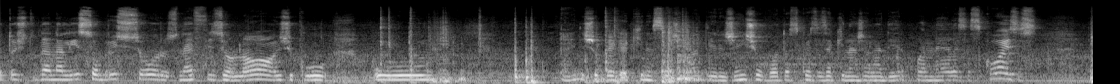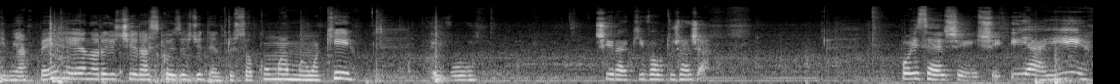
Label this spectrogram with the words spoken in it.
Eu tô estudando ali sobre os choros, né, fisiológico, o... Ai, deixa eu pegar aqui nessa geladeira. Gente, eu boto as coisas aqui na geladeira, panela, essas coisas e me aperreia na hora de tirar as coisas de dentro. Só com uma mão aqui, eu vou tirar aqui e volto já já. Pois é, gente. E aí,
